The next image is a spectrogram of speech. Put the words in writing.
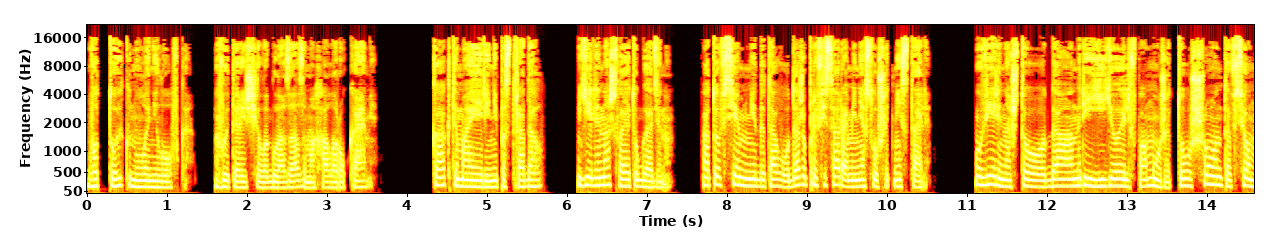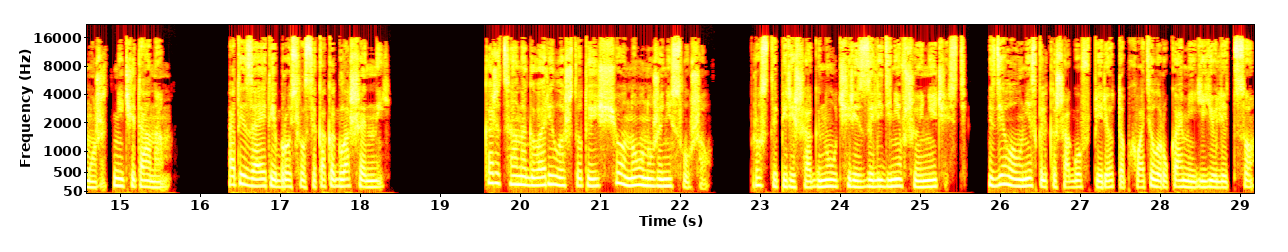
Вот тойкнула неловко, вытаращила глаза, замахала руками. «Как ты, Маэри, не пострадал? Еле нашла эту гадину. А то всем не до того, даже профессора меня слушать не стали. Уверена, что да Анри ее эльф поможет, то уж он-то все может, не чита нам. А ты за этой бросился, как оглашенный. Кажется, она говорила что-то еще, но он уже не слушал. Просто перешагнул через заледеневшую нечисть, сделал несколько шагов вперед, обхватил руками ее лицо,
